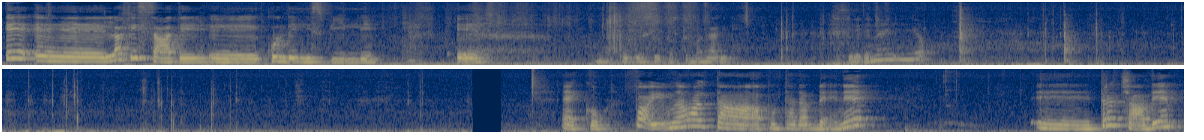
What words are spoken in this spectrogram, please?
e eh, la fissate eh, con degli spilli. E metto così perché magari si vede meglio ecco poi una volta appuntata bene eh, tracciate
